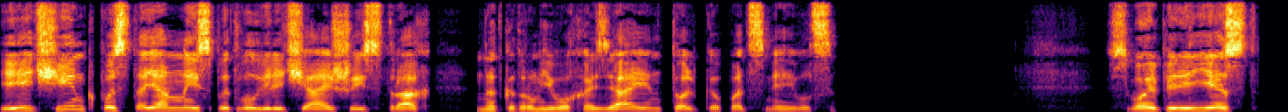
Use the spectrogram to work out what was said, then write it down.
и Чинг постоянно испытывал величайший страх, над которым его хозяин только подсмеивался. Свой переезд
